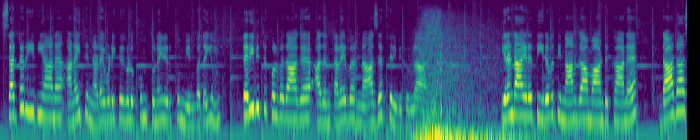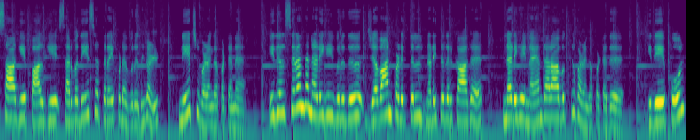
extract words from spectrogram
சட்ட ரீதியான அனைத்து நடவடிக்கைகளுக்கும் துணை நிற்கும் என்பதையும் தெரிவித்துக் கொள்வதாக அதன் தலைவர் நாசர் தெரிவித்துள்ளார். இரண்டாயிரத்தி இருபத்தி நான்காம் ஆண்டுக்கான தாதா சாஹேப் பால்கே சர்வதேச திரைப்பட விருதுகள் நேற்று வழங்கப்பட்டன. இதில் சிறந்த நடிகை விருது ஜவான் படத்தில் நடித்ததற்காக நடிகை நயன்தாராவுக்கு வழங்கப்பட்டது. இதேபோல்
